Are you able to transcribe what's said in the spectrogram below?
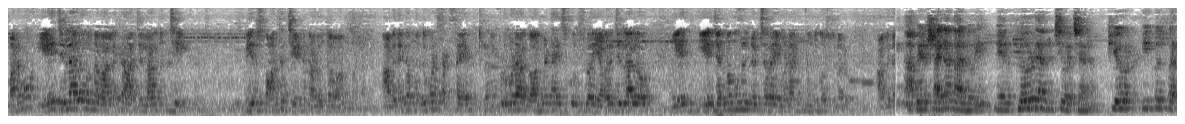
మనము ఏ జిల్లాలో ఉన్న వాళ్ళకి ఆ జిల్లాల నుంచి మీరు స్పాన్సర్ చేయండి అని అడుగుతాం అనమాట ఆ విధంగా ముందు కూడా సక్సెస్ అయ్యాం. ఇప్పుడు కూడా గవర్నమెంట్ హై స్కూల్స్లో ఎవరి జిల్లాలో ఏ ఏ జన్మభూమి నుంచి వచ్చారో ఇవ్వడానికి ముందుకు వస్తున్నారు. ఆ విధంగా నా పేరు శైలా తాల్లూరి. నేను ఫ్లోరిడా నుంచి వచ్చాను. Pure people for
